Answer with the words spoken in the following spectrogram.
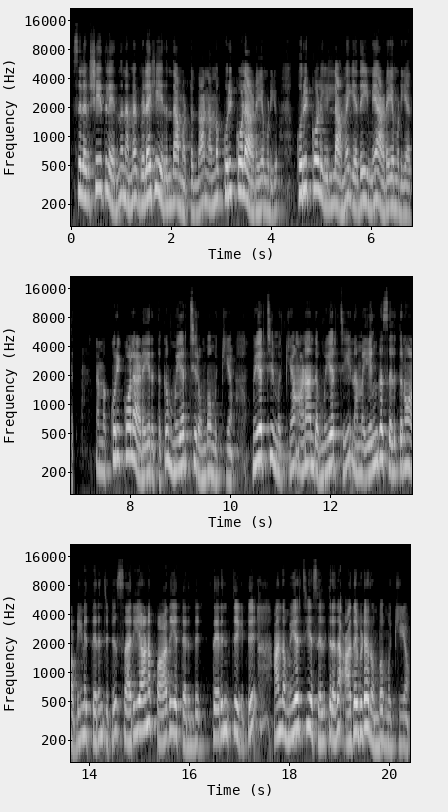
சில விஷயத்துல இருந்து நம்ம விலகி இருந்தால் மட்டும்தான் நம்ம குறிக்கோளை அடைய முடியும். குறிக்கோள் இல்லாமல் எதையுமே அடைய முடியாது. நம்ம குறிக்கோளை அடையிறதுக்கு முயற்சி ரொம்ப முக்கியம். முயற்சி முக்கியம். ஆனால் அந்த முயற்சி நம்ம எங்கே செலுத்தணும் அப்படின்னு தெரிஞ்சுட்டு சரியான பாதையை தெரிஞ்சு தெரிஞ்சுக்கிட்டு அந்த முயற்சியை செலுத்துறது அதை விட ரொம்ப முக்கியம்.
